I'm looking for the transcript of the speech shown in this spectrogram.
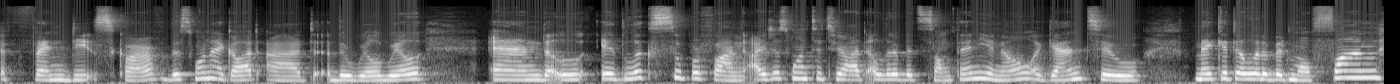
a Fendi scarf. This one I got at the Real Real and it looks super fun. I just wanted to add a little bit something, you know, again, to make it a little bit more fun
